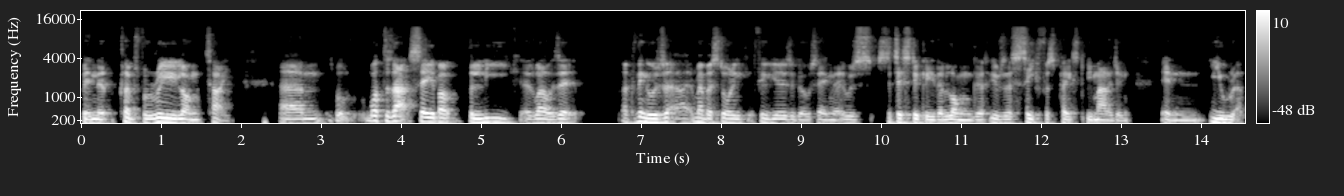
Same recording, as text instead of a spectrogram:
been at clubs for a really long time. Um, what does that say about the league as well? Is it? I think it was. I remember a story a few years ago saying that it was statistically the longest. It was the safest place to be managing in Europe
